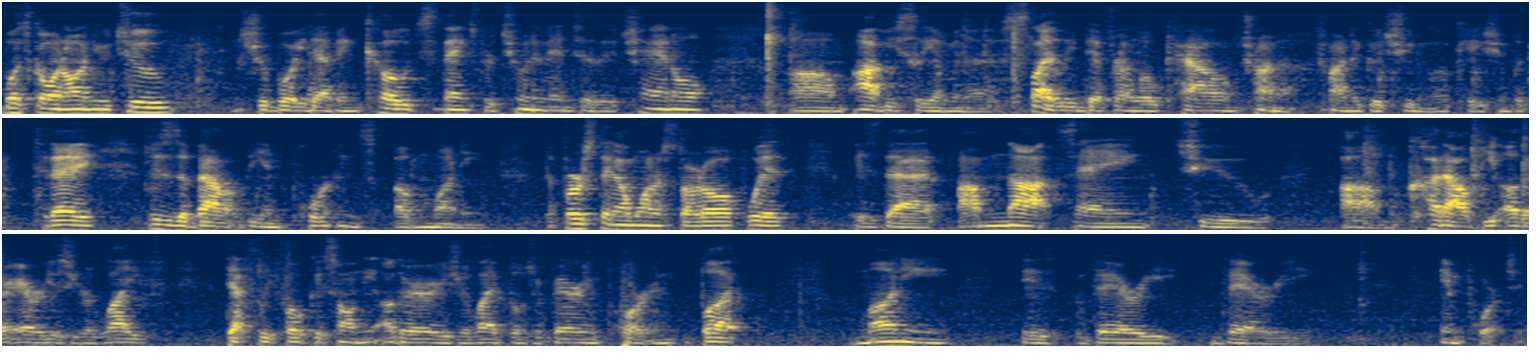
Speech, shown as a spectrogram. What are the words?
What's going on YouTube? It's your boy Devin Coates. Thanks for tuning into the channel. Um, obviously I'm in a slightly different locale. I'm trying to find a good shooting location. But today, this is about the importance of money. The first thing I want to start off with is that I'm not saying to um, cut out the other areas of your life. Definitely focus on the other areas of your life. Those are very important. But money is very, very important.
